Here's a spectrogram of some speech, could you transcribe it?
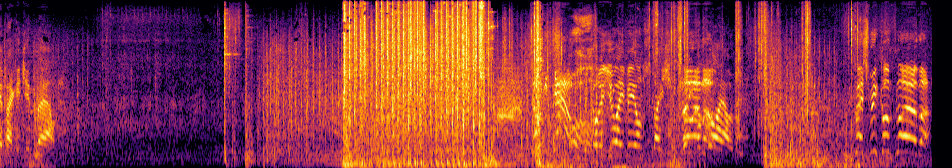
Care package inbound. Target down! We've Got a UAV on station. Ready no for flyover. Request recon flyover!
